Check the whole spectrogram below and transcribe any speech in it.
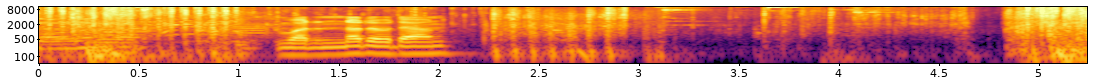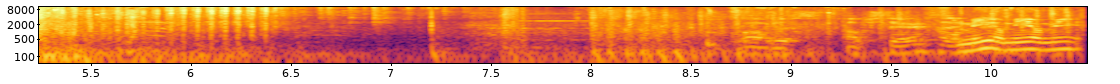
No, no, no. What another down. Oh, this upstairs. I On me, on me, on me.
